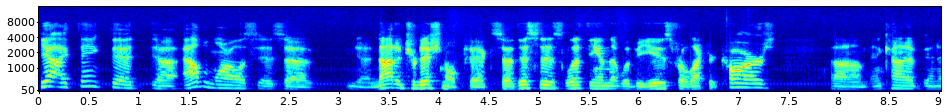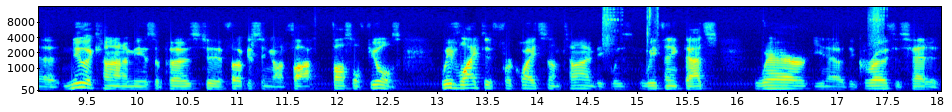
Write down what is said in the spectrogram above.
Yeah, I think that uh, Albemarle is, is a, you know, not a traditional pick. So this is lithium that would be used for electric cars um, and kind of in a new economy as opposed to focusing on fo- fossil fuels. We've liked it for quite some time because we think that's where you know the growth is headed.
